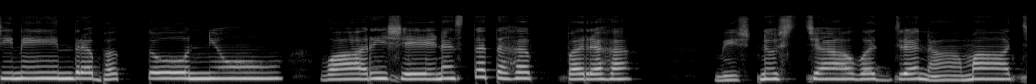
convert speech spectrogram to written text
जिनेन्द्रभक्तोऽन्यो वारिषेणस्ततः परः विष्णुश्च वज्रनामा च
